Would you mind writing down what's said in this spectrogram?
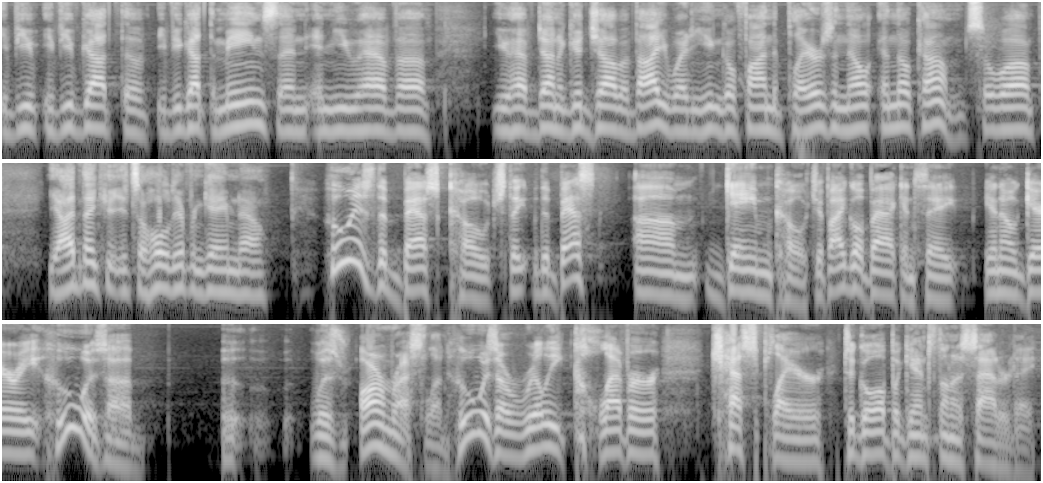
if you if you've got the if you got the means and and you have uh, you have done a good job evaluating, you can go find the players and they'll and they'll come. So uh, yeah, I think it's a whole different game now. Who is the best coach? The the best um, game coach? If I go back and say, you know, Gary, who was a was arm wrestling? Who was a really clever chess player to go up against on a Saturday?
